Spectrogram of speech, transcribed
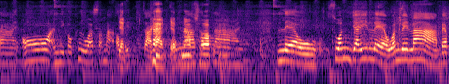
ได้อ๋ออันนี้ก็คือว่าสามารถเอาไปจัดค่ะจัดหน้าตรงช็อปได้ แล้วส่วนใหญ่แล้ววันเวลาแบบ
